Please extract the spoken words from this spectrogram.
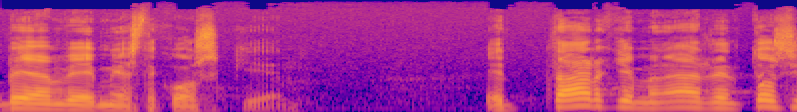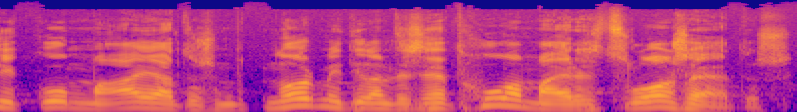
BMW-miestä koskien. Et tarkemmin ajatellen tosi kumma ajatus, mutta normitilanteessa et huomaa edes, että sulla on se ajatus.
